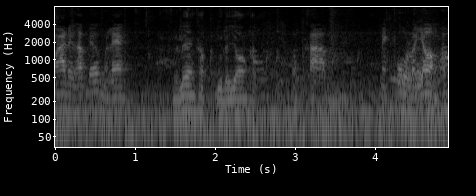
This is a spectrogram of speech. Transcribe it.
มาเลยครับเด้อเหมือนแรงๆมีแรงครับ อยู่ระยองครับสงครามแมคโครระย่องครับ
